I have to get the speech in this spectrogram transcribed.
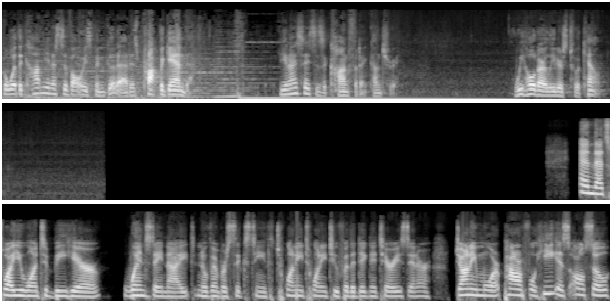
But what the communists have always been good at is propaganda. The United States is a confident country. We hold our leaders to account. And that's why you want to be here Wednesday night, November 16th, 2022, for the Dignitaries Dinner. Johnny Moore, powerful. He is also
